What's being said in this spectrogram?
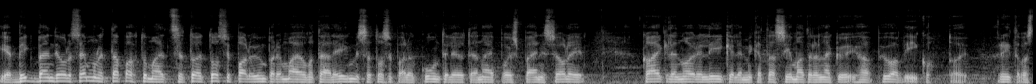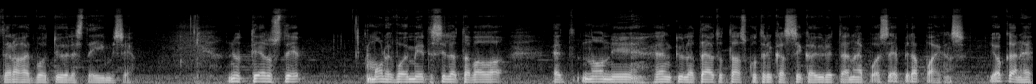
Ja Big Band oli semmoinen tapahtuma, että se toi tosi paljon ympäri maailmaa täällä ihmisissä, tosi paljon kuuntelijoita ja näin poispäin. Niin se oli kaikille noille liikkeelle, mikä tässä Imatralla näkyy ihan hyvä viikko. Toi riittävästi rahat voi työllistää ihmisiä. Nyt tietysti moni voi miettiä sillä tavalla, että no niin, hän kyllä täytä taskut, rikas sika yrittää näin pois. Se ei pidä paikansa. Jokainen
